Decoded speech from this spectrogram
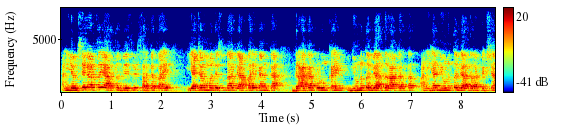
आणि एम सी एल आरचाही अर्थ बेसरेट सारखाच आहे. याच्यामध्ये सुद्धा व्यापारी बँका ग्राहकाकडून काही न्यूनतम व्याजदर आकारतात आणि ह्या न्यूनतम व्याजदरापेक्षा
